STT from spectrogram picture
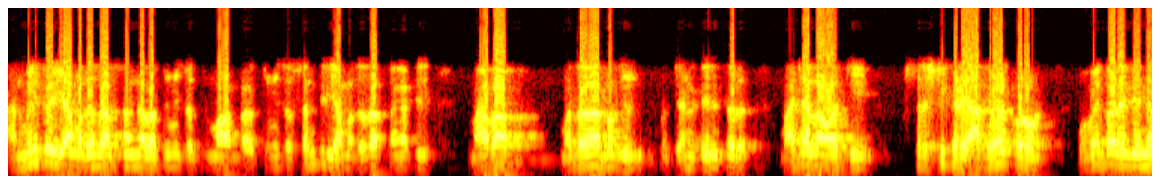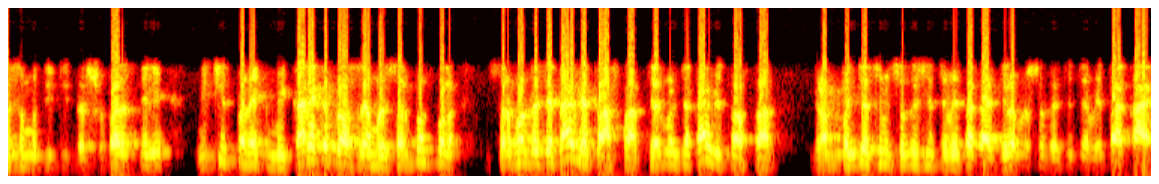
आणि मी जर या मतदारसंघाला तुम्ही जर तुम्ही जर संधी या मतदारसंघातील मायबाप मतदार बंधू जनतेने जर माझ्या नावाची सृष्टीकडे आग्रह करून उमेदवारी देण्यासंबंधीची जर शिफारस केली निश्चितपणे एक मी कार्यकर्ता असल्यामुळे सरपंच पण सरपंचाच्या काय व्यथा असतात? चेअरमनच्या काय व्यथा असतात? ग्रामपंचायत समिती सदस्याच्या व्यथा काय? जिल्हा परिषद सदस्याच्या व्यथा काय?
